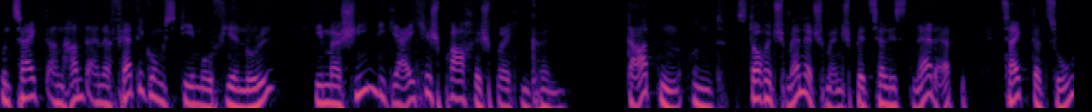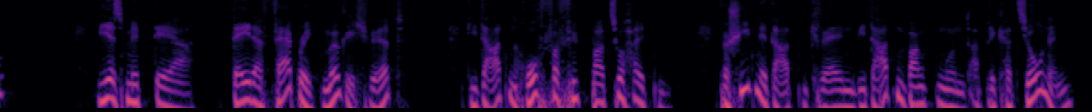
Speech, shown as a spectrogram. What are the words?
und zeigt anhand einer Fertigungsdemo 4.0, wie Maschinen die gleiche Sprache sprechen können. Daten- und Storage Management Spezialist NetApp zeigt dazu, wie es mit der Data Fabric möglich wird, die Daten hochverfügbar zu halten. Verschiedene Datenquellen wie Datenbanken und Applikationen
